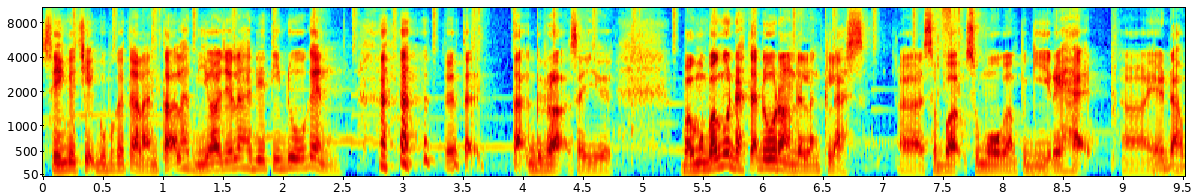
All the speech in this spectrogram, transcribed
sehingga cikgu berkata lantaklah biar je lah dia tidur kan. Tak, tak, tak gerak saya. Bangun-bangun dah tak ada orang dalam kelas uh, sebab semua orang pergi rehat. Uh, ya dah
